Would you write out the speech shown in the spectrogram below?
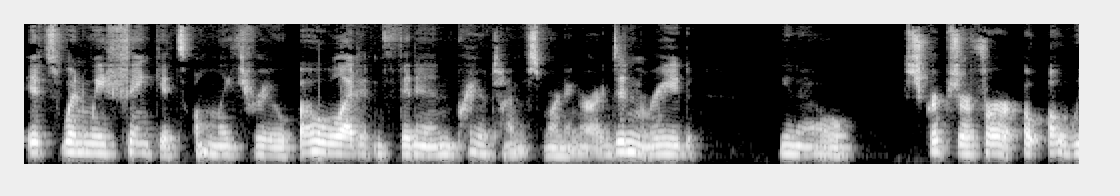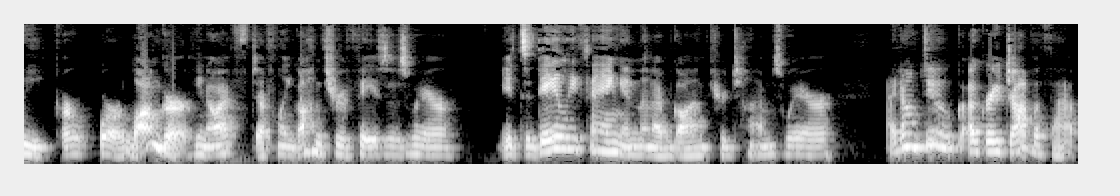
It's when we think it's only through, oh, well, I didn't fit in prayer time this morning, or I didn't read, you know, scripture for a, a week or, or longer. You know, I've definitely gone through phases where it's a daily thing, and then I've gone through times where I don't do a great job of that.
